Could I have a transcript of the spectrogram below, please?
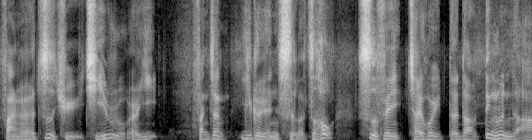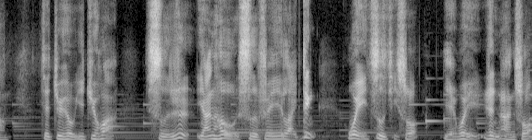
反而自取其辱而已。反正一个人死了之后，是非才会得到定论的啊！这最后一句话：“死日，然后是非来定，为自己说，也为任安说。”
